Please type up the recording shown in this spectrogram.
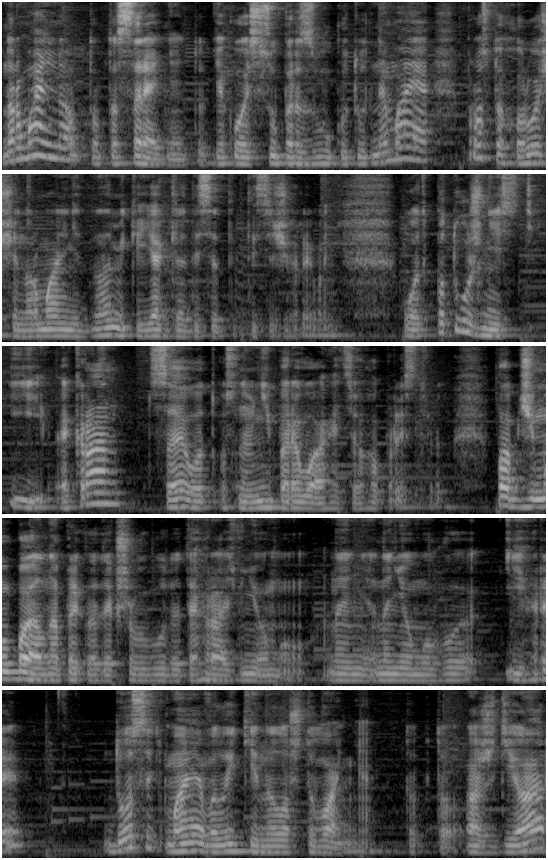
нормально, тобто середньо. Тут якогось суперзвуку тут немає. Просто хороші нормальні динаміки, як для 10 тисяч гривень. От, потужність і екран це от основні переваги цього пристрою. PUBG Mobile, наприклад, якщо ви будете грати в ньому, на, на ньому в ігри, досить має великі налаштування. Тобто HDR,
